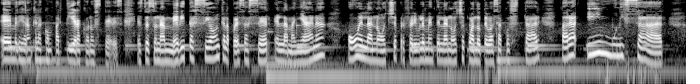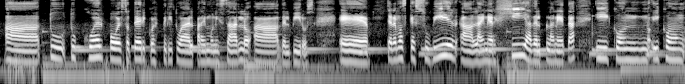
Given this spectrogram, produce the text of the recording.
eh, me dijeron que la compartiera con ustedes. Esto es una meditación que la puedes hacer en la mañana o en la noche, preferiblemente en la noche cuando te vas a acostar, para inmunizar a tu, cuerpo esotérico espiritual, para inmunizarlo del virus. Eh, tenemos que subir la energía del planeta y con, y con,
